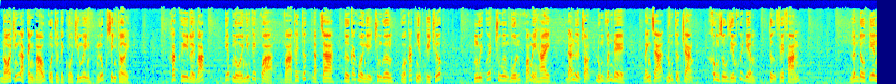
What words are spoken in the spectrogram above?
Đó chính là cảnh báo của Chủ tịch Hồ Chí Minh lúc sinh thời. Khắc ghi lời bác, tiếp nối những kết quả và thách thức đặt ra từ các hội nghị trung ương của các nhiệm kỳ trước. Nghị quyết Trung ương 4 khóa 12 đã lựa chọn đúng vấn đề, đánh giá đúng thực trạng, không giấu giếm khuyết điểm, tự phê phán. Lần đầu tiên,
